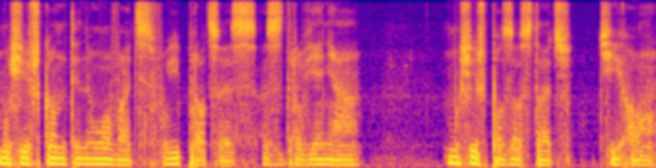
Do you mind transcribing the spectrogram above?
Musisz kontynuować swój proces zdrowienia. Musisz pozostać cicho.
